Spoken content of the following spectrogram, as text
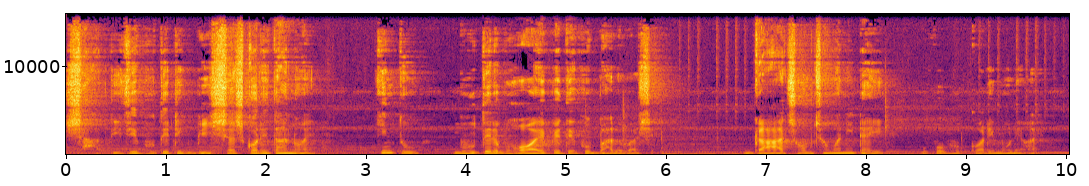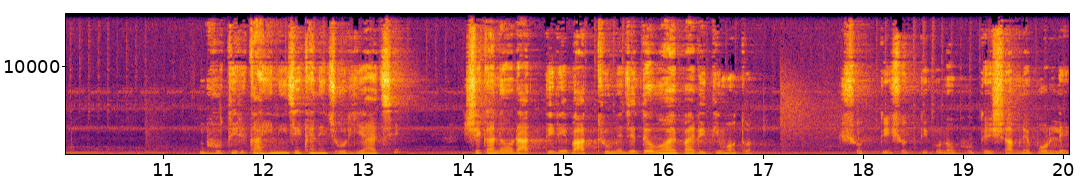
সাথী যে ভূতে ঠিক বিশ্বাস করে তা নয়, কিন্তু ভূতের ভয় পেতে খুব ভালোবাসে। গা ছমছমানিটাই উপভোগ করে মনে হয়। ভূতের কাহিনী যেখানে জড়িয়ে আছে, সেখানেও রাত্রিরে বাথরুমে যেতেও ভয় পায় রীতিমতন। সত্যি সত্যি কোনো ভূতের সামনে পড়লে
